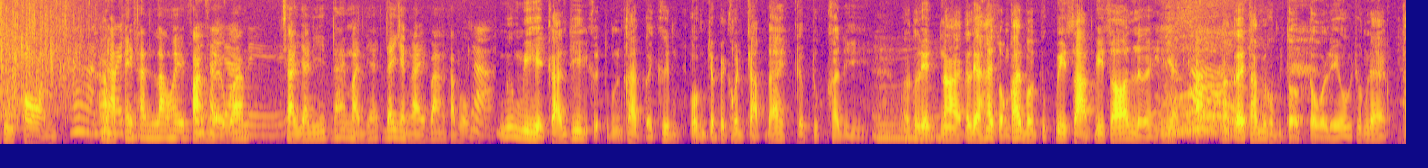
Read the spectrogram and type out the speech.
ชูพรอ่าอยากทำไมให้ถึงท่านเล่าให้ฟังหน่อยว่าเป็น ฉายานี้ได้มาได้ยังไงบ้างครับผมค่ะเมื่อมีเหตุการณ์ที่เกิดสงครามเกิดขึ้น ผมจะเป็นคนจับได้เกือบทุกคดีอืมมันก็เลยนายก็เลยให้สองขั้นผมทุกปีสามปีซ้อนเลยอย่างเงี้ยค่ะมันก็เลยทำให้ผมเติบโตเร็วช่วงแรกท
